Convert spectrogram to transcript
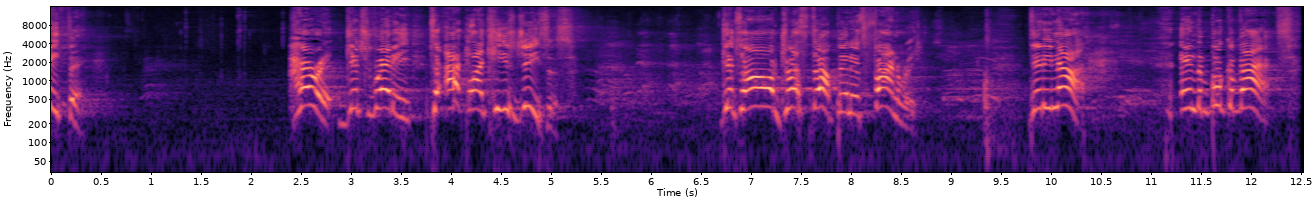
anything. Herod gets ready to act like he's Jesus gets all dressed up in his finery. Did he not? In the book of Acts.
